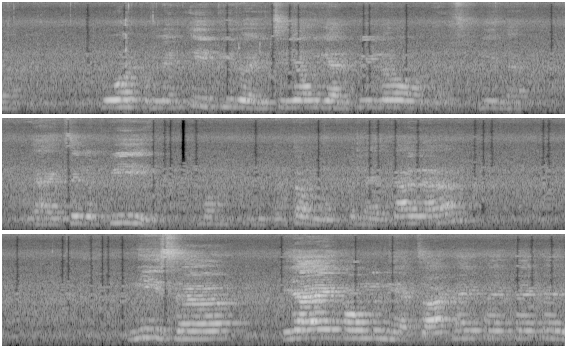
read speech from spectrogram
ne น้ากันต่ำอ่าง่ายที่เลยนี่ยงปนหน้าต่ำที่ง่ายยังไงนี่นะอันนี้เลยยังไงนี่นะเว้ยยาอีกว่าจะยาวกระลากระลานักอะไรยาวกระวายกระลาอะไรยาวที่โซโล่นั่งเนี่ยปวดผมเป็นอีพีเลยจะยาวยันพีโลนี่นะ dài sẽ được bi mong cái tổng một cái này cả là nghĩ sợ dài con mình nè giá hay hay hay hay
